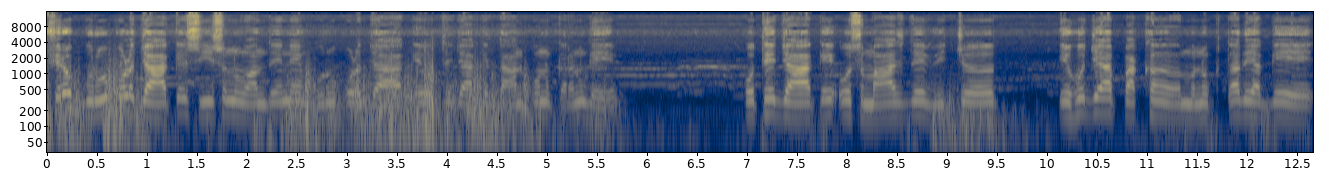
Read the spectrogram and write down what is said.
ਫਿਰ ਉਹ ਗੁਰੂ ਕੋਲ ਜਾ ਕੇ ਸੀਸ ਨੂੰ ਆਉਂਦੇ ਨੇ, ਗੁਰੂ ਕੋਲ ਜਾ ਕੇ ਉੱਥੇ ਜਾ ਕੇ ਦਾਨ ਪੁੰਨ ਕਰਨਗੇ। ਉੱਥੇ ਜਾ ਕੇ ਉਹ ਸਮਾਜ ਦੇ ਵਿੱਚ ਇਹੋ ਜਿਹਾ ਪੱਖ ਮਨੁੱਖਤਾ ਦੇ ਅੱਗੇ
